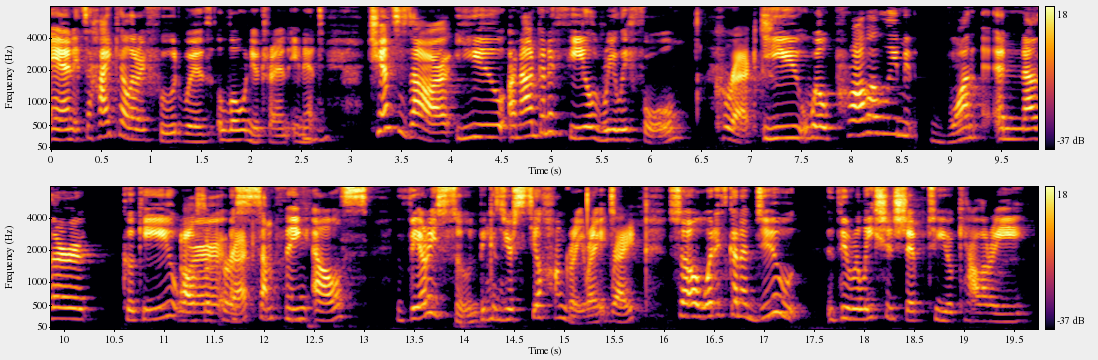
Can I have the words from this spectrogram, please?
and it's a high calorie food with low nutrient in Mm-hmm. it chances are you are not going to feel really full Correct. you will probably want another cookie or something else very soon because mm-hmm. you're still hungry, right? Right. So what it's going to do the relationship to your calorie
